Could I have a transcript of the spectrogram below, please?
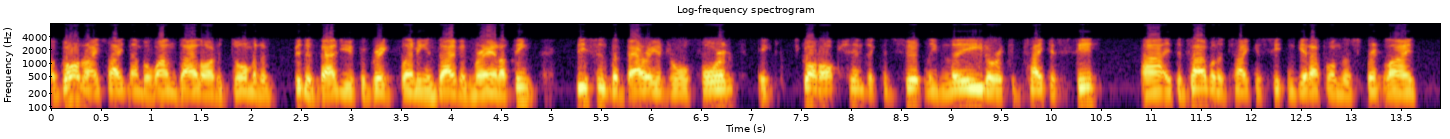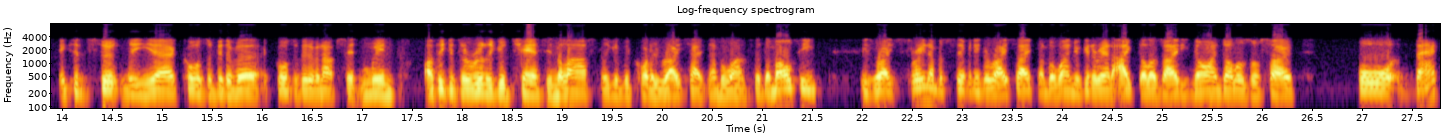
I've gone race eight, number one, Daylight at Dawn, a bit of value for Greg Fleming and David Moran. I think this is the barrier draw for it. Got options. It could certainly lead or it could take a sit. Uh, if it's able to take a sit and get up on the sprint lane, it could certainly uh, cause a bit of a cause a bit of an upset and win. I think it's a really good chance in the last leg of the quaddy race eight, number one. So the multi is race three, number seven into race eight, number one. You'll get around eight dollars eighty, nine dollars or so for that.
